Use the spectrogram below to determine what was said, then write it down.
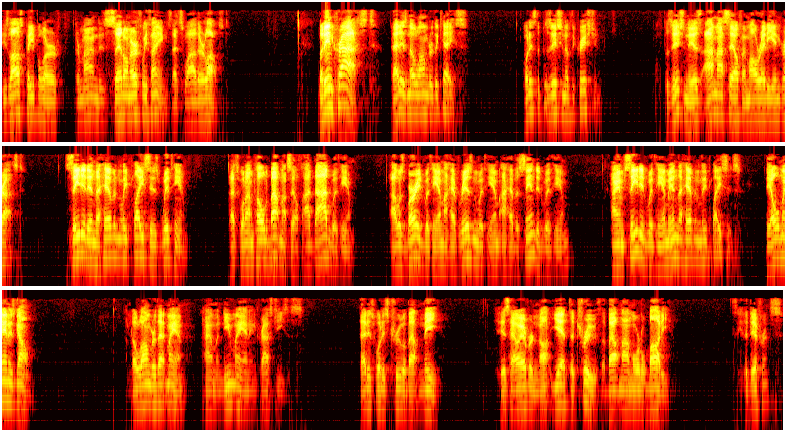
these lost people are their mind is set on earthly things. That's why they're lost. But in Christ, that is no longer the case. What is the position of the Christian? The position is, I myself am already in Christ, seated in the heavenly places with Him. That's what I'm told about myself. I died with Him. I was buried with Him. I have risen with Him. I have ascended with Him. I am seated with Him in the heavenly places. The old man is gone. I'm no longer that man. I am a new man in Christ Jesus. That is what is true about me. It is, however, not yet the truth about my mortal body. See the difference?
